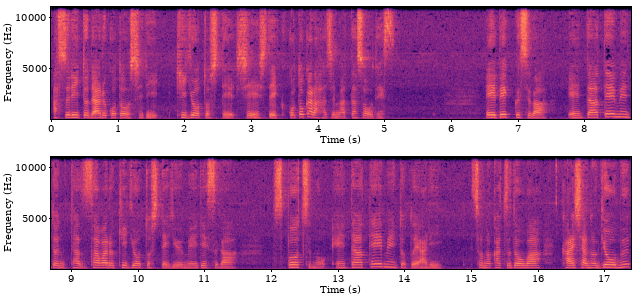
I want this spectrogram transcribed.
アスリートであることを知り企業として支援していくことから始まったそうです。ABEX はエンターテインメントに携わる企業として有名ですがスポーツもエンターテインメントでありその活動は会社の業務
